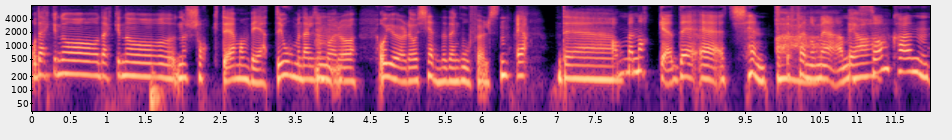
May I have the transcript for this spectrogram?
og det er ikke noe, det er ikke noe, noe sjokk, det. Man vet det jo, men det er liksom Mm. bare å, å gjøre det og kjenne den godfølelsen. Ja. Det Ammenakke, det er et kjent Ah, fenomen ja. som kan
